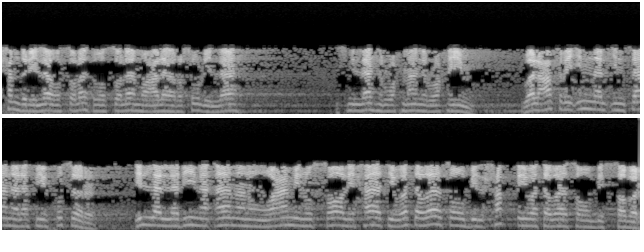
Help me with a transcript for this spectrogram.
الحمد لله والصلاة والسلام على رسول الله بسم الله الرحمن الرحيم والعصر إن الإنسان لفي خسر إلا الذين آمنوا وعملوا الصالحات وتواصوا بالحق وتواصوا بالصبر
